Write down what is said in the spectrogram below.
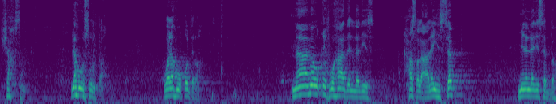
شخصا. له سلطة وله قدرة. ما موقف هذا الذي حصل عليه السب من الذي سبه؟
